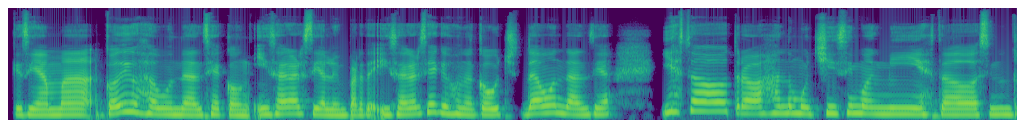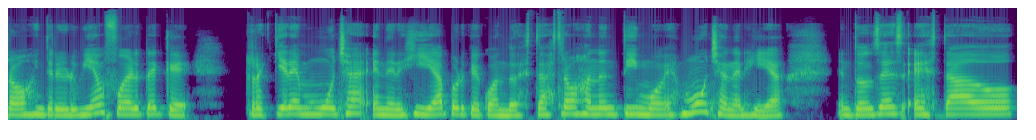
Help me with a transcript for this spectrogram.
que se llama Códigos de Abundancia con Isa García, lo imparte Isa García, que es una coach de abundancia, y he estado trabajando muchísimo en mí, he estado haciendo un trabajo interior bien fuerte que requiere mucha energía porque cuando estás trabajando en ti mueves mucha energía. Entonces he estado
